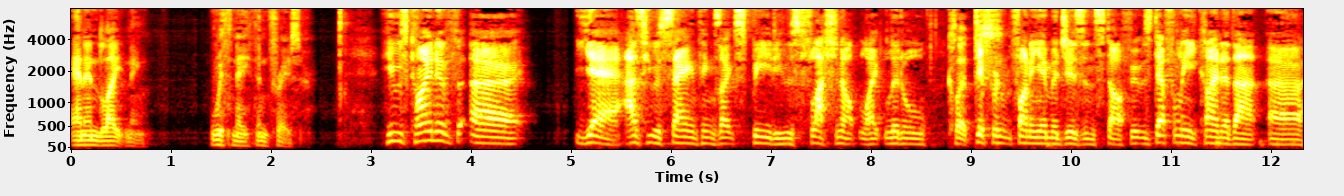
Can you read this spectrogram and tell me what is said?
an enlightening with Nathan Frazer. He was kind of uh yeah, as he was saying things like speed, he was flashing up like little Clips. different funny images and stuff. It was definitely kind of that uh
